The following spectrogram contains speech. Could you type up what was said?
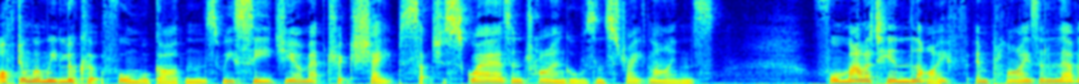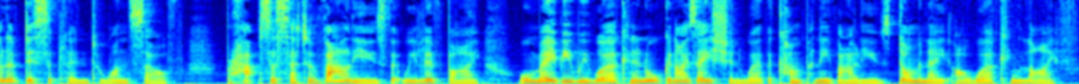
Often, when we look at formal gardens, we see geometric shapes such as squares and triangles and straight lines. Formality in life implies a level of discipline to oneself, perhaps a set of values that we live by, or maybe we work in an organisation where the company values dominate our working life.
